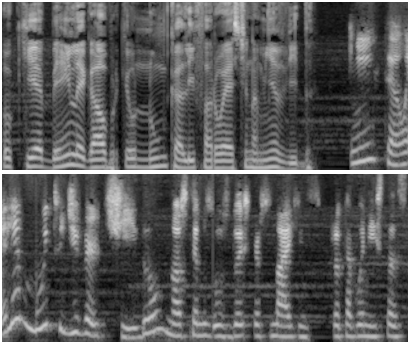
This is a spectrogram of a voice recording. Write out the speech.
O que é bem legal, porque eu nunca li faroeste na minha vida. Então ele é muito divertido. Nós temos os dois personagens protagonistas.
